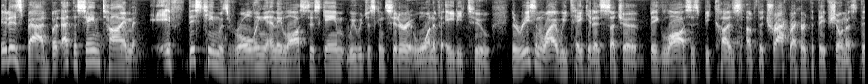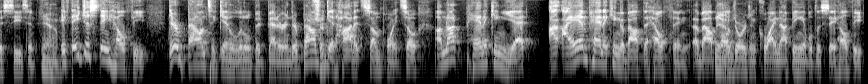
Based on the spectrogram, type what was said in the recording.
It is bad, but at the same time, if this team was rolling and they lost this game, we would just consider it one of 82. The reason why we take it as such a big loss is because of the track record that they've shown us this season. Yeah. If they just stay healthy, they're bound to get a little bit better and they're bound Sure. to get hot at some point. So I'm not panicking yet. I, I am panicking about the health thing, about Yeah. Paul George and Kawhi not being able to stay healthy.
